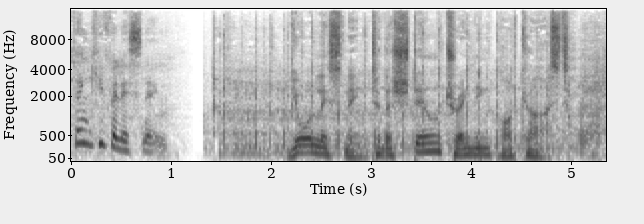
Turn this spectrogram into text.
Thank you for listening. You're listening to the STIHL Training Podcast.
